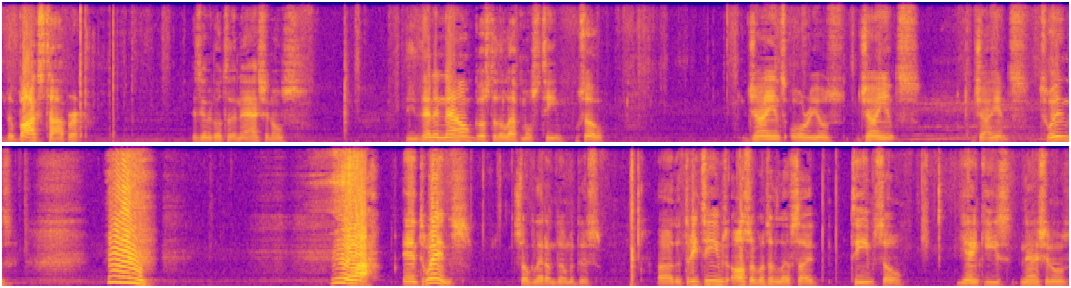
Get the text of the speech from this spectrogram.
The box topper is going to go to the Nationals. The then and now goes to the leftmost team. So, Giants, Orioles, Giants, Giants, Twins, and Twins. So glad I'm done with this. Uh, the three teams also go to the left side team. So Yankees, Nationals,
